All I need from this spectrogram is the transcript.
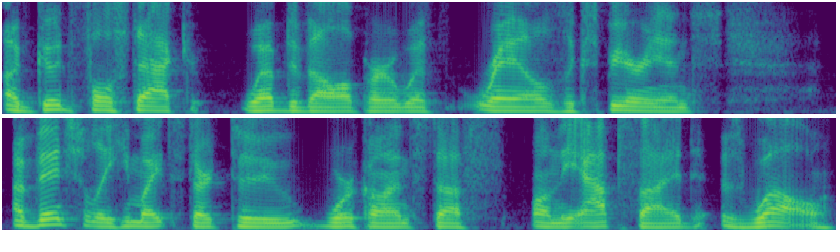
a good full stack web developer with Rails experience, eventually he might start to work on stuff on the app side as well.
